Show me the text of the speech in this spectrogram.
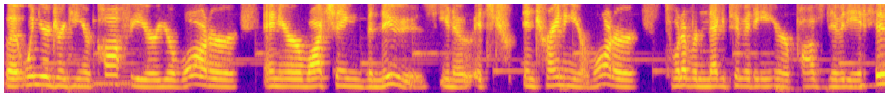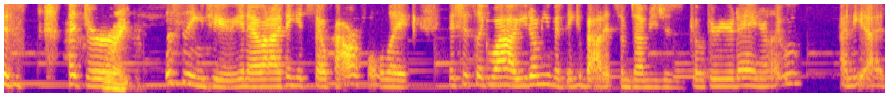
But when you're drinking your coffee or your water and you're watching the news, you know, it's tr- entraining your water to whatever negativity or positivity it is that you're right. listening to, you know, and I think it's so powerful. Like it's just like, wow, you don't even think about it. Sometimes you just go through your day and you're like, ooh, I need I,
